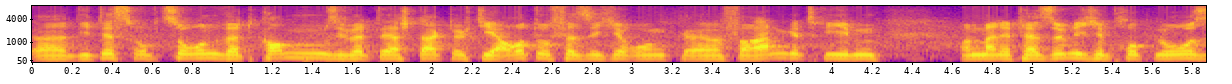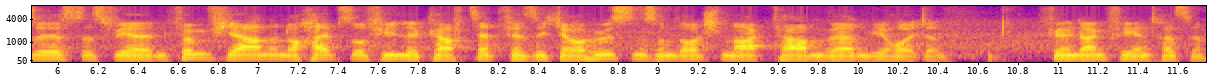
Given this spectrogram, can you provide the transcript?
äh, die Disruption wird kommen, sie wird sehr stark durch die Autoversicherung äh, vorangetrieben. Und meine persönliche Prognose ist, dass wir in fünf Jahren noch halb so viele Kfz-Versicherer höchstens im deutschen Markt haben werden wie heute. Vielen Dank für Ihr Interesse.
